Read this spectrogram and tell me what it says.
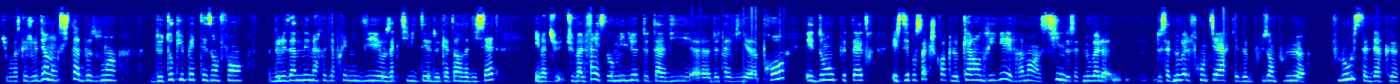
Tu vois ce que je veux dire? Donc, si tu as besoin de t'occuper de tes enfants, de les amener mercredi après-midi aux activités de 14 à 17, et ben tu, tu vas le faire et c'est au milieu de ta vie, euh, de ta vie euh, pro. Et donc, peut-être, et c'est pour ça que je crois que le calendrier est vraiment un signe de cette nouvelle, de cette nouvelle frontière qui est de plus en plus euh, floue, c'est-à-dire que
